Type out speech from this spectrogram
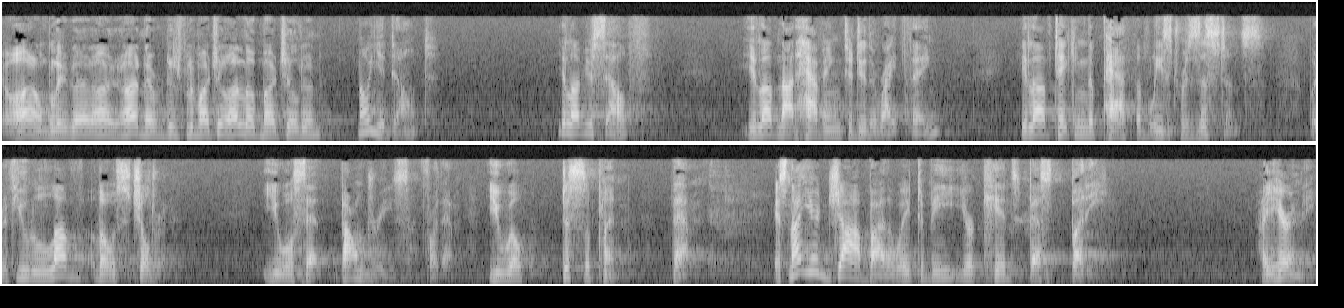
Well, I don't believe that. I, I never discipline my children. I love my children. No, you don't. You love yourself. You love not having to do the right thing. You love taking the path of least resistance. But if you love those children, you will set boundaries for them. You will discipline them. It's not your job, by the way, to be your kid's best buddy. Are you hearing me?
